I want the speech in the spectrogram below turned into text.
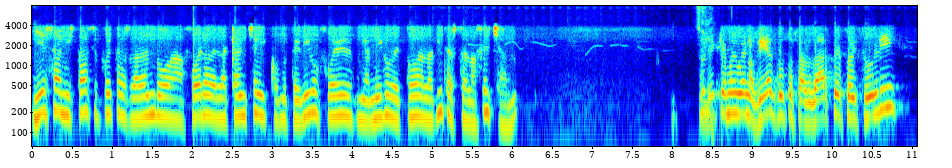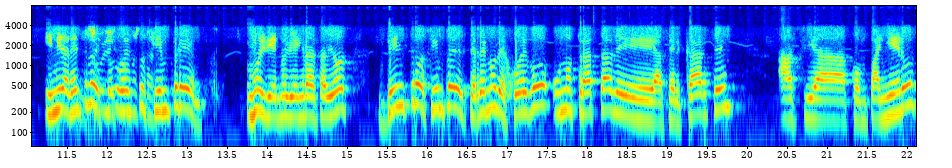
y esa amistad se fue trasladando afuera de la cancha y como te digo fue mi amigo de toda la vida hasta la fecha. ¿no? que muy buenos días, gusto saludarte, soy Zuli. Y mira, dentro de todo esto siempre, muy bien, muy bien, gracias a Dios, dentro siempre del terreno de juego uno trata de acercarse hacia compañeros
